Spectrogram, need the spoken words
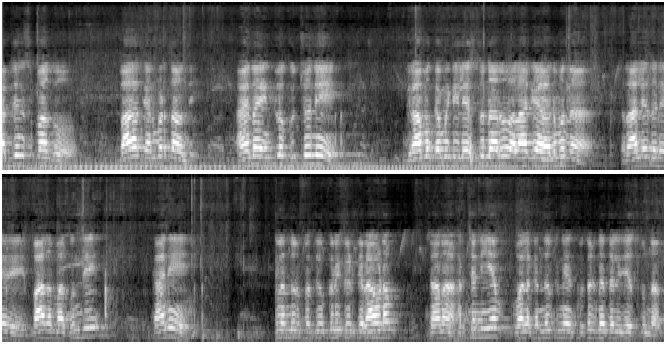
అబ్జెన్స్ మాకు బాగా కనబడతా ఉంది. ఆయన ఇంట్లో కూర్చొని గ్రామ కమిటీలు వేస్తున్నారు అలాగే అనుమన రాలేదనేది బాధ మాకుంది. కానీ వాళ్ళందరూ ప్రతి ఒక్కరు ఇక్కడికి రావడం చాలా హర్షణీయం వాళ్ళకందరికీ నేను కృతజ్ఞత తెలియజేస్తున్నాను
